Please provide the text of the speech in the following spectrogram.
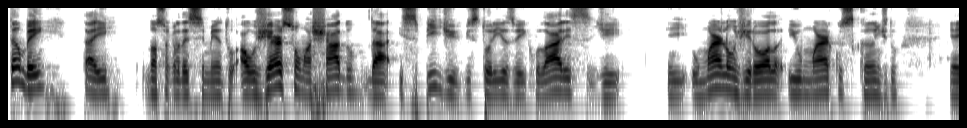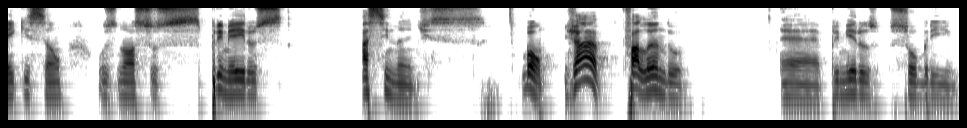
também tá aí nosso agradecimento ao Gerson Machado da Speed Vistorias Veiculares de e o Marlon Girola e o Marcos Cândido, e aí que são os nossos primeiros assinantes. Bom, já falando é, primeiro sobre,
